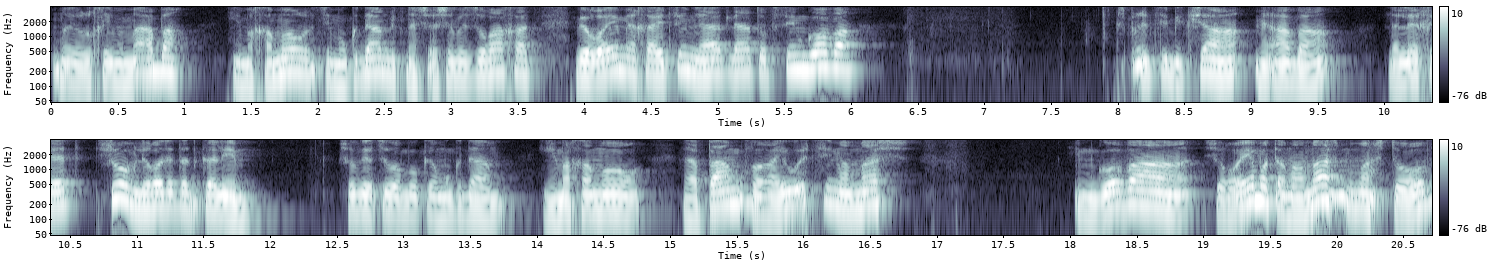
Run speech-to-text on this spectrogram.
הם היו הולכים עם אבא, עם החמור, יוצאים מוקדם לפני שהשמש זורחת, ורואים איך העצים לאט לאט תופסים גובה. שפרינצי ביקשה מאבא ללכת שוב לראות את הדקלים. שוב יצאו בבוקר מוקדם עם החמור, והפעם כבר היו עצים ממש עם גובה שרואים אותם ממש ממש טוב,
